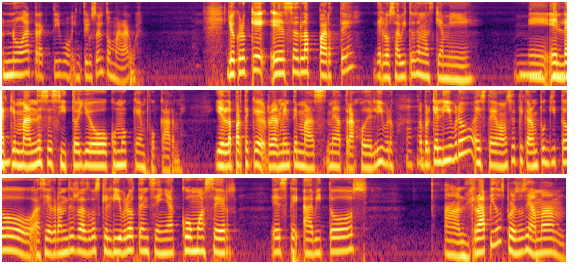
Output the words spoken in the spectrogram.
no atractivo, incluso el tomar agua. Yo creo que esa es la parte de los hábitos en las que a mí, me, en la que más necesito yo como que enfocarme. Y es la parte que realmente más me atrajo del libro. porque el libro, este, vamos a explicar un poquito hacia grandes rasgos, que el libro te enseña cómo hacer este, hábitos ah, rápidos, por eso se llama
